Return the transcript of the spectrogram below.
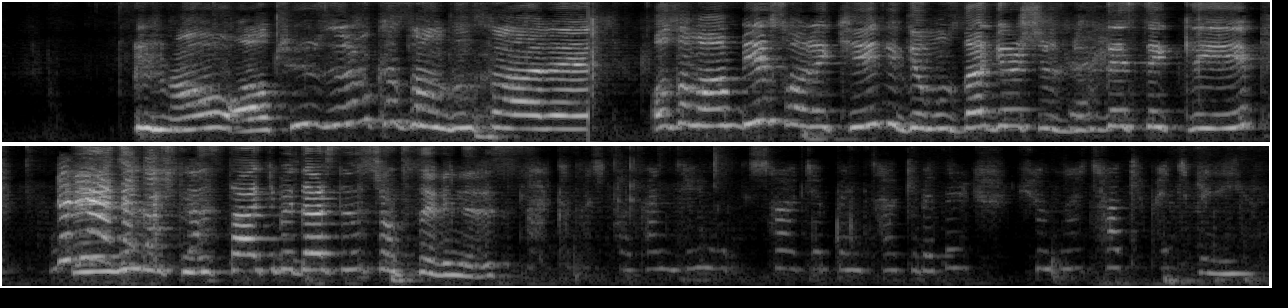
Oo, 600 lira mı kazandın Sare? O zaman bir sonraki videomuzda görüşürüz. Bizi destekleyip beğenirsiniz, takip ederseniz çok seviniriz. Arkadaşlar ben değil sadece beni takip eder. Şunları takip etmeliyim.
